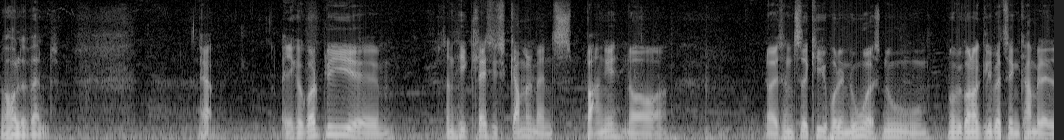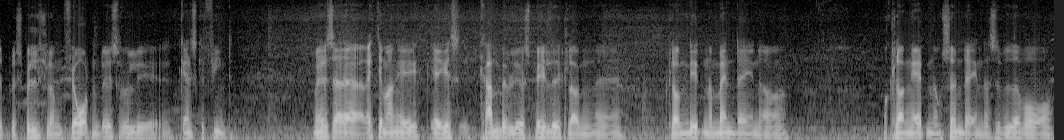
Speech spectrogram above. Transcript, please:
når holdet vandt. Ja. Og jeg kan godt blive øh, sådan helt klassisk gammelmands bange, når, når jeg sådan sidder og kigger på det nu. Altså nu, nu har vi godt nok lige været til en kamp, der blev spillet kl. 14. Det er selvfølgelig øh, ganske fint. Men ellers er der rigtig mange AGS kampe, bliver spillet kl. Øh, kl. 19 om mandagen og, og kl. 18 om søndagen og så videre, hvor,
